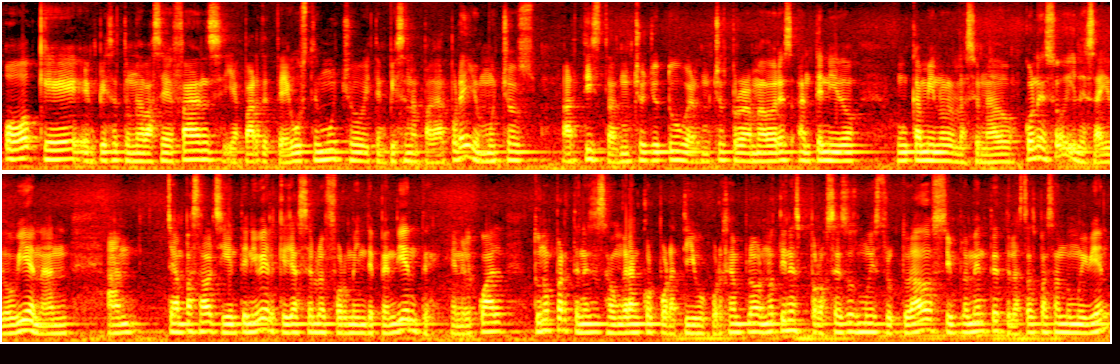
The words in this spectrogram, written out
o que empieza una base de fans y aparte te guste mucho y te empiezan a pagar por ello. Muchos artistas, muchos youtubers, muchos programadores han tenido un camino relacionado con eso y les ha ido bien, han, se han pasado al siguiente nivel, que es hacerlo de forma independiente, en el cual tú no perteneces a un gran corporativo, por ejemplo, no tienes procesos muy estructurados, simplemente te la estás pasando muy bien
